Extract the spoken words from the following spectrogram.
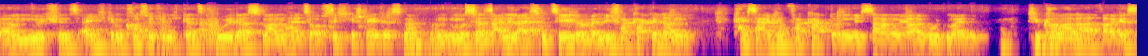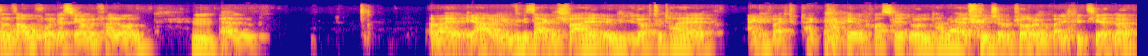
Ähm, nur ich finde es eigentlich im CrossFit finde ich ganz cool, dass man halt so auf sich gestellt ist. Ne? Man muss ja seine Leistung zählen und wenn ich verkacke, dann kann ich sagen, ich habe verkackt und nicht sagen, ja gut, mein Teamkamerad war gestern saufen und deswegen haben wir verloren. Hm. Ähm, aber ja, wie gesagt, ich war halt irgendwie doch total, eigentlich war ich total kacke im CrossFit und habe mich halt für den Jordan qualifiziert, ne?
